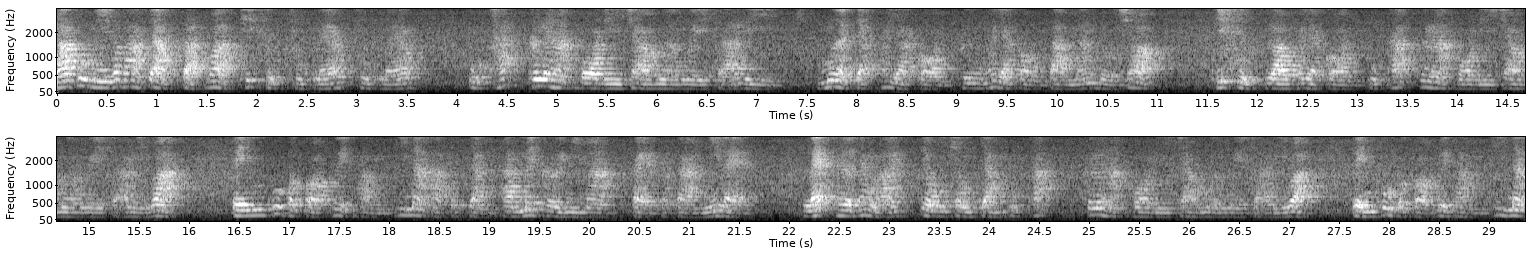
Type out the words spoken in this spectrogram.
พระผู้มีพระภาคเจ้าตรัสว่าภิกษุถูกแล้วถูกแล้ว อุคคฤหับดีชาวเมืองเวสาลี เมื่อจะพยากรณ์พึงพยากรณ์ตามนั้นโดยชอบภิกษุเราพยากรณ์อุคคฤหับดีชาวเมืองเวสาลีว่า เป็นผู้ประกอบด้วยธรรมที่น่าอัศจรรย์อันไม่เคยมีมาแปดประการนี้แหละและเธอทั้งหลายจงทรงจำอุคะเครหักบดีชาวเมืองเมสาลีว่า เป็นผู้ประกอบด้วยธรรมที่น่า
